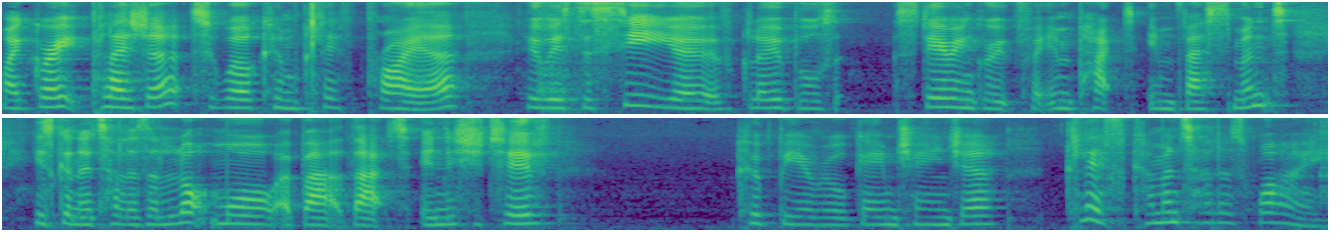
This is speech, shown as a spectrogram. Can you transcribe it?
my great pleasure to welcome Cliff Prior, who is the CEO of Global Steering Group for Impact Investment. He's going to tell us a lot more about that initiative could be a real game changer. Cliff, come and tell us why.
